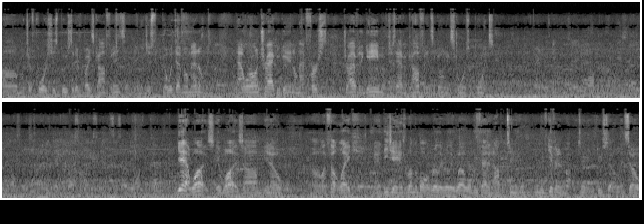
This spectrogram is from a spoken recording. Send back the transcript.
Um, which of course just boosted everybody's confidence, and, and, you just go with that momentum. And now we're on track again on that first drive of the game of just having confidence and going and scoring some points. Yeah, it was. It was. Um, you know, um, I felt like man, DJ has run the ball really, really well when we've had an opportunity, when we've given him an opportunity to do so. And so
